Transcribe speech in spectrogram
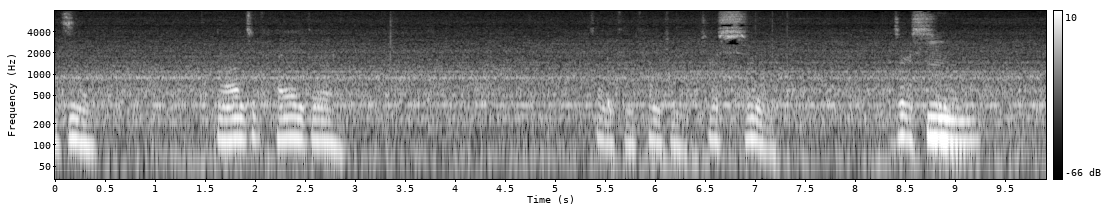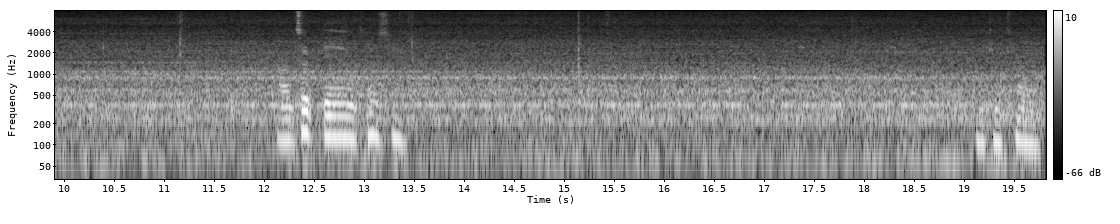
一致的。然后这个还有一个，这里可以看出，这个十五。这个是，啊，这边我看一下，你可以看，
